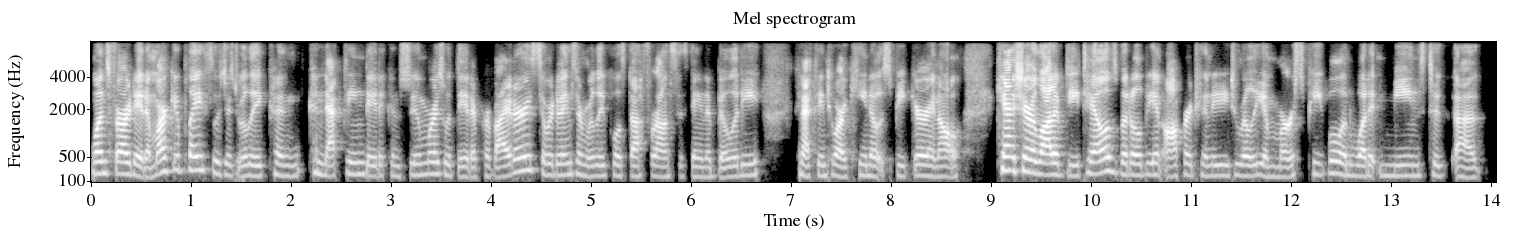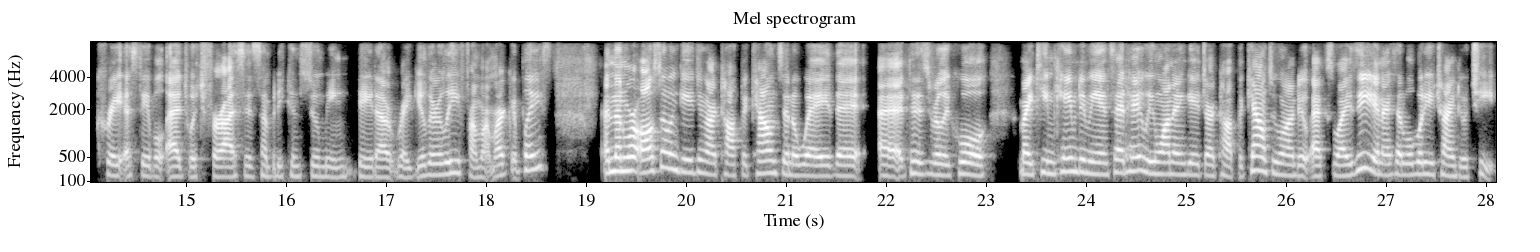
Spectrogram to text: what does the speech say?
One's for our data marketplace, which is really con- connecting data consumers with data providers. So we're doing some really cool stuff around sustainability, connecting to our keynote speaker. And I'll can't share a lot of details, but it'll be an opportunity to really immerse people in what it means to uh, create a stable edge, which for us is somebody consuming data regularly from our marketplace. And then we're also engaging our top accounts in a way that uh, is really cool. My team came to me and said, Hey, we want to engage our top accounts. We want to do X, Y, Z. And I said, Well, what are you trying to achieve?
